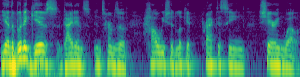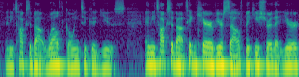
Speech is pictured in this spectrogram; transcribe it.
Yeah, the Buddha gives guidance in terms of how we should look at practicing sharing wealth. And he talks about wealth going to good use and he talks about taking care of yourself, making sure that you're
